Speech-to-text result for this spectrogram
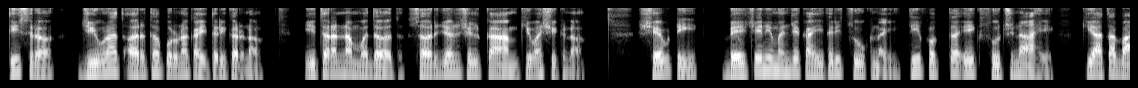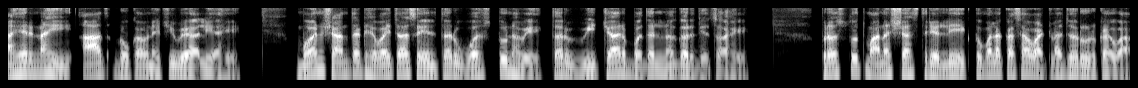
तिसरं जीवनात अर्थपूर्ण काहीतरी करणं. इतरांना मदत सर्जनशील काम किंवा शिकणं. शेवटी बेचैनी म्हणजे काहीतरी चूक नाही ती फक्त एक सूचना आहे की आता बाहेर नाही आज डोकावण्याची वेळ आली आहे. मन शांत ठेवायचं असेल तर वस्तू नव्हे तर विचार बदलणं गरजेचं आहे. प्रस्तुत मानसशास्त्रीय लेख तुम्हाला कसा वाटला जरूर कळवा.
